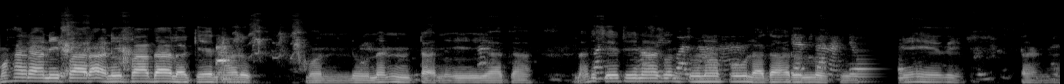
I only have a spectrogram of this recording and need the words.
మహారాణి పారాణి పాదాలకే నాడు మన్ను నంటనీయక నడిచేటి నా గొంతున మీది టన్ను.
